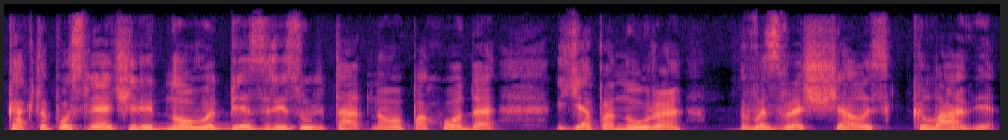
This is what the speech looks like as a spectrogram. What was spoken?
Как-то после очередного безрезультатного похода я понуро возвращалась к Клаве.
